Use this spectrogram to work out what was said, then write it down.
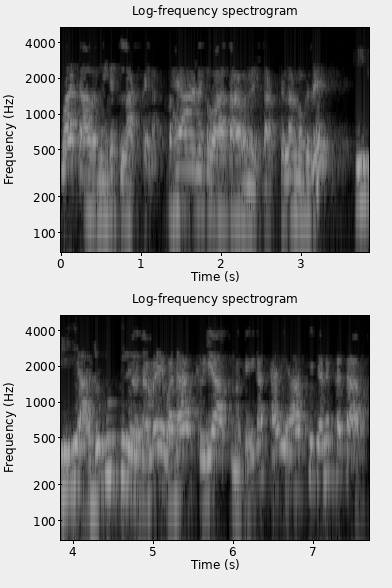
වාතාවරණයකට ලක් වෙලා. භයානක වාතාවරණයකට ලක් වෙලා මොකද මේ විදිහ අඩු බුද්ධිල තමයි වඩා ක්‍රියාත්මක. ඒකත් හරි හාස්‍යජනක කතාවක්.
